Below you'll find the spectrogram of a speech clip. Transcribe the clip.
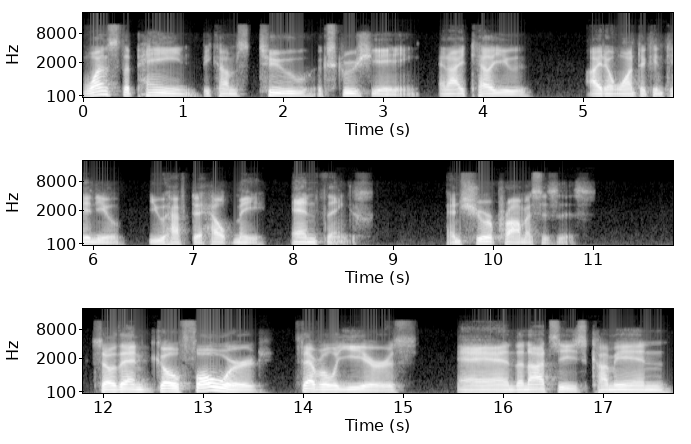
Once the pain becomes too excruciating, and I tell you, I don't want to continue, you have to help me end things. And Schur promises this. So then go forward several years, and the Nazis come in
